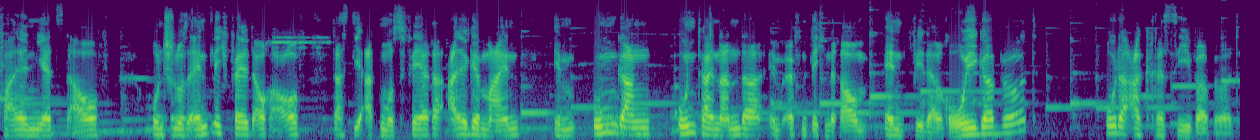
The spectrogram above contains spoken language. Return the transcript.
fallen jetzt auf. Und schlussendlich fällt auch auf, dass die Atmosphäre allgemein im Umgang untereinander im öffentlichen Raum entweder ruhiger wird oder aggressiver wird.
